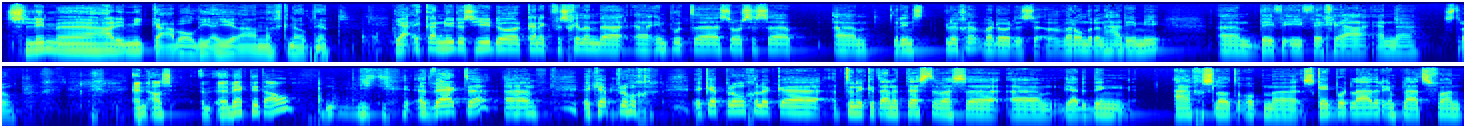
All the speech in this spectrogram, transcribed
slimme HDMI-kabel die je hier aan geknoopt hebt. Ja, ik kan nu dus hierdoor kan ik verschillende uh, input sources um, erin pluggen, waardoor dus, waaronder een HDMI, um, ehm, DVI, VGA en stroom. En als, uh, werkt dit al? het werkte. Ehm, ik, heb per ik heb per ongeluk, uh, toen ik het aan het testen was, uh, um, ja, de ding aangesloten op mijn skateboardlader in plaats van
